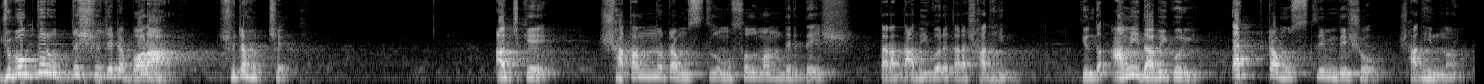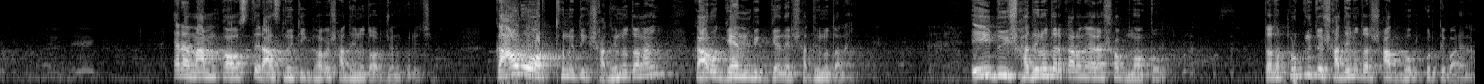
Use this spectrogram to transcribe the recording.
যুবকদের উদ্দেশ্যে যেটা বলার, সেটা হচ্ছে, আজকে সাতান্নটা মুসল, মুসলমানদের দেশ, তারা দাবি করে তারা স্বাধীন। কিন্তু আমি দাবি করি, একটা মুসলিম দেশও স্বাধীন নয়। এরা নাম কাওয়াস্তে রাজনৈতিকভাবে স্বাধীনতা অর্জন করেছে। কারও অর্থনৈতিক স্বাধীনতা নাই, কারও জ্ঞান বিজ্ঞানের স্বাধীনতা নাই। এই দুই স্বাধীনতার কারণে এরা সব নত, তথা প্রকৃত স্বাধীনতার স্বাদ ভোগ করতে পারে না।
